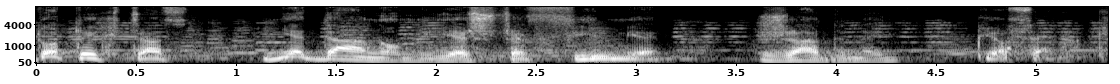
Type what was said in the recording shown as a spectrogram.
Dotychczas nie dano mi jeszcze w filmie żadnej piosenki.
